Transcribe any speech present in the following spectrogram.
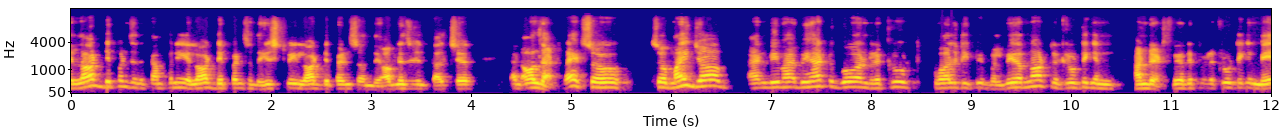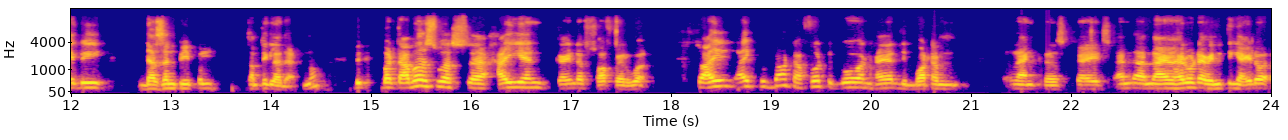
a lot depends on the company, a lot depends on the history, a lot depends on the organization culture and all that, right? So, so my job, and we we had to go and recruit quality people. We are not recruiting in hundreds. We are recruiting in maybe dozen people, something like that. No, but ours was high-end kind of software work. So I, I could not afford to go and hire the bottom rankers guys, and, and I, I don't have anything. I don't.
